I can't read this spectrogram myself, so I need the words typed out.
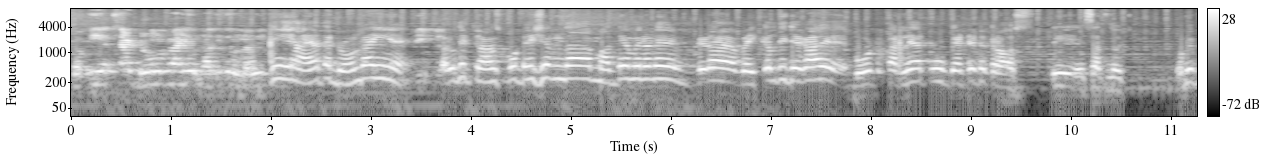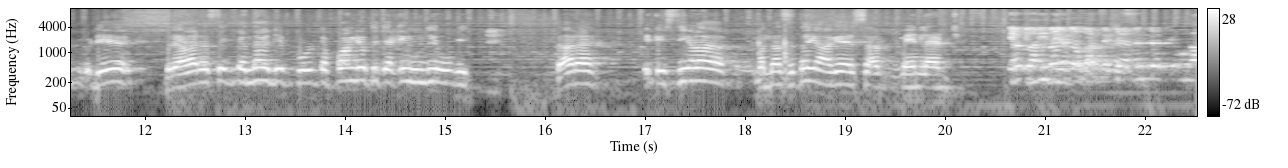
ਕਿਉਂਕਿ ਅਕਸਰ ਡਰੋਨ ਰਾਹੀਂ ਹੁੰਦਾ ਸੀ ਤੇ ਹੁਣ ਨਵੀਂ ਇਹ ਆਇਆ ਤਾਂ ਡਰੋਨ ਰਾਹੀਂ ਹੈ ਪਰ ਉਹਦੇ ਟਰਾਂਸਪੋਰਟੇਸ਼ਨ ਦਾ ਮਾਧਿਅਮ ਇਹਨਾਂ ਨੇ ਜਿਹੜਾ ਵਹੀਕਲ ਦੀ ਜਗ੍ਹਾ ਹੈ ਬੋਟ ਕਰ ਲਿਆ to get it across the Sutlej. ਕਿਉਂਕਿ ਜੇ ਦਰਿਆ ਰਸਤੇ ਪੈਂਦਾ ਜੇ ਪੁਲ ਟੱਪਾਂਗੇ ਉੱਥੇ ਚੈਕਿੰਗ ਹੁੰਦੀ ਹੋਊਗੀ। ਡਰ ਹੈ। ਇਹ ਕਿਸ਼ਤੀ ਵਾਲਾ ਬੰਦਾ ਸਿੱਧਾ ਹੀ ਆ ਗਿਆ ਇਸ ਮੇਨਲੈਂਡ 'ਚ। ਇਹ ਕਿੰਨੀ ਦੇਰ ਤੋਂ ਕਰਦੇ ਪਏ ਚੈਲੰਜ ਹੈ ਕਿ ਉਹਨਾਂ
